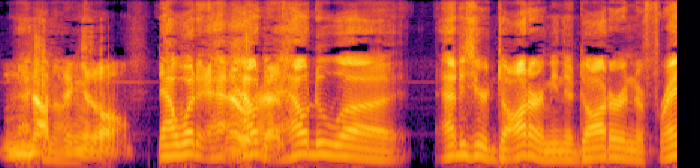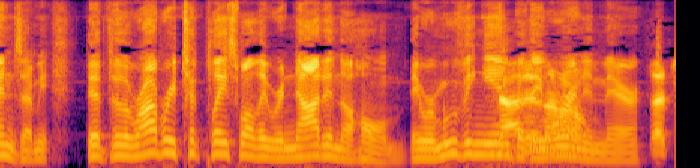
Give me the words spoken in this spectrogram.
Back in nothing August. at all. Now, what? How, Never how, had. how do uh, how does your daughter? I mean, their daughter and their friends. I mean, the, the robbery took place while they were not in the home. They were moving in, Not but in they the weren't home. in there. That's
